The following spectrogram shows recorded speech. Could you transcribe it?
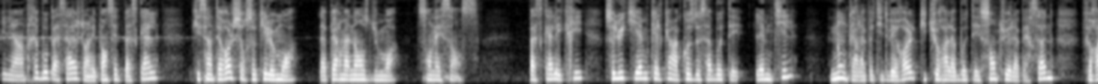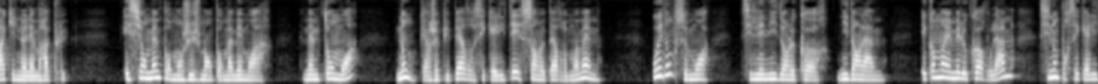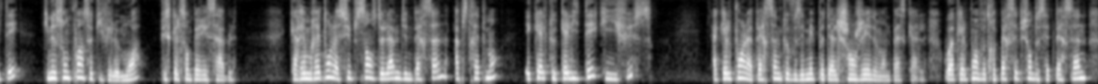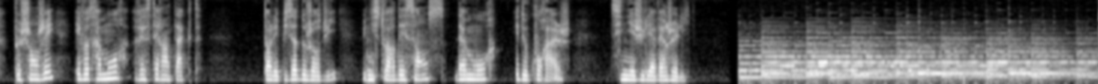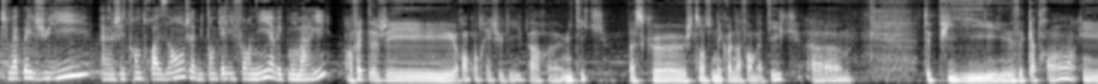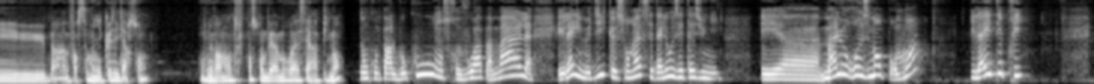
Il y a un très beau passage dans les pensées de Pascal qui s'interroge sur ce qu'est le moi, la permanence du moi, son essence. Pascal écrit Celui qui aime quelqu'un à cause de sa beauté, l'aime-t-il? Non, car la petite vérole, qui tuera la beauté sans tuer la personne, fera qu'il ne l'aimera plus. Et si on m'aime pour mon jugement, pour ma mémoire, m'aime-t-on moi? Non, car je puis perdre ses qualités sans me perdre moi-même. Où est donc ce moi, s'il n'est ni dans le corps, ni dans l'âme? Et comment aimer le corps ou l'âme, sinon pour ses qualités, qui ne sont point ce qui fait le moi, puisqu'elles sont périssables. Car aimerait-on la substance de l'âme d'une personne, abstraitement, et quelques qualités qui y fussent À quel point la personne que vous aimez peut-elle changer? demande Pascal, ou à quel point votre perception de cette personne peut changer et votre amour rester intact? Dans l'épisode d'aujourd'hui, une histoire d'essence, d'amour et de courage, signé Julia Vergely. Je m'appelle Julie, euh, j'ai 33 ans, j'habite en Californie avec mon mari. En fait, j'ai rencontré Julie par euh, Mythique parce que j'étais dans une école d'informatique euh, depuis 4 ans et ben, forcément, il n'y a que des garçons. On est vraiment, je pense qu'on est amoureux assez rapidement. Donc on parle beaucoup, on se revoit pas mal. Et là, il me dit que son rêve, c'est d'aller aux États-Unis. Et euh, malheureusement pour moi, il a été pris.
